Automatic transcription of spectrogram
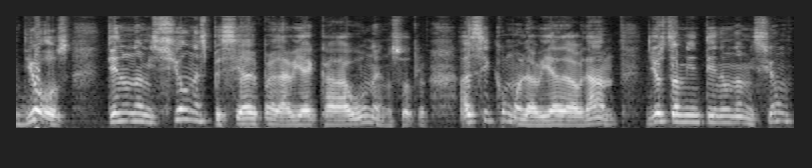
Dios tiene una misión especial para la vida de cada uno de nosotros, así como la vida de Abraham. Dios también tiene una misión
